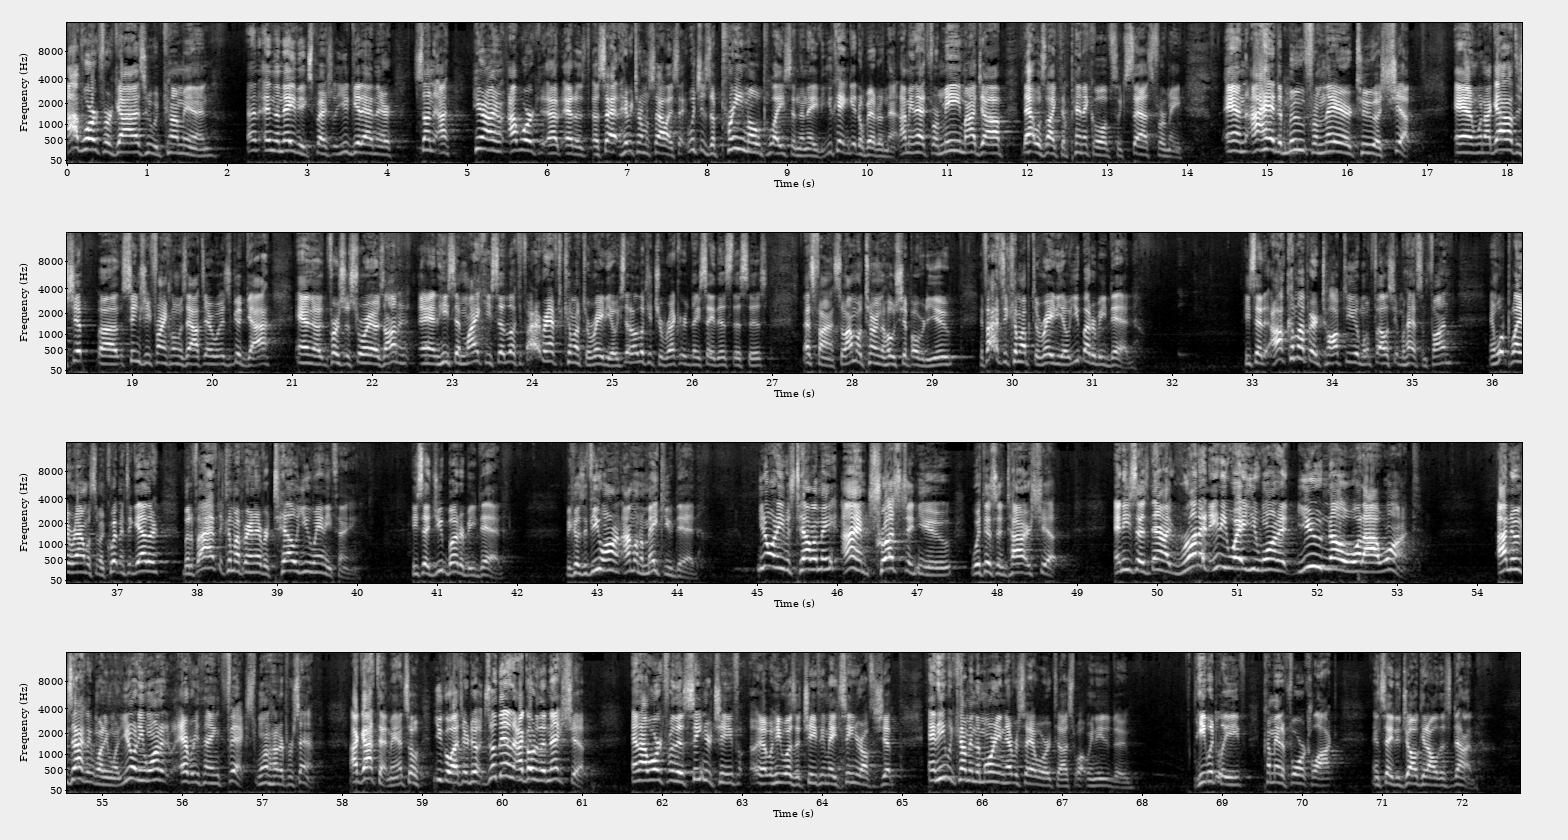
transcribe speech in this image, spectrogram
I've worked for guys who would come in, and in the Navy especially, you'd get out there. Sunday, I, here I, I worked at, at a, a, heavy terminal satellite, which is a primo place in the Navy. You can't get no better than that. I mean, that for me, my job, that was like the pinnacle of success for me. And I had to move from there to a ship. And when I got off the ship, uh, C.G. Franklin was out there, he was a good guy, and the first destroyer I was on, and he said, Mike, he said, look, if I ever have to come up to radio, he said, I'll look at your record, they say this, this, this. That's fine. So I'm going to turn the whole ship over to you. If I have to come up to radio, you better be dead. He said, I'll come up here and talk to you, and we'll fellowship, we'll have some fun, and we'll play around with some equipment together. But if I have to come up here and ever tell you anything, he said, you better be dead. Because if you aren't, I'm going to make you dead. You know what he was telling me? I am trusting you with this entire ship. And he says, Now run it any way you want it. You know what I want. I knew exactly what he wanted. You know what he wanted? Everything fixed, 100%. I got that, man. So you go out there and do it. So then I go to the next ship. And I worked for this senior chief. Uh, he was a chief. He made senior off the ship. And he would come in the morning and never say a word to us what we need to do. He would leave, come in at 4 o'clock, and say, Did y'all get all this done?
